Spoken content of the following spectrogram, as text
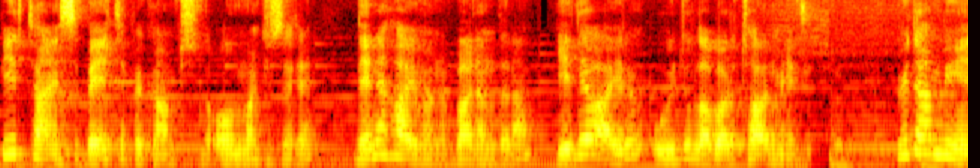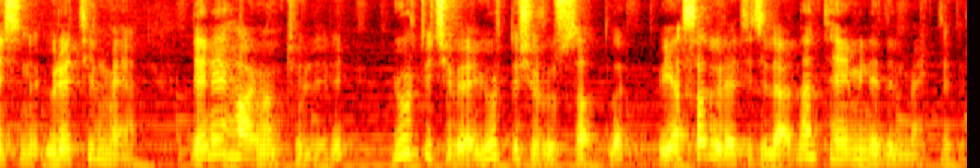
bir tanesi Beytepe kampüsünde olmak üzere deney hayvanı barındıran 7 ayrı uydu laboratuvar mevcuttur. Hüdam bünyesinde üretilmeyen deney hayvan türleri yurt içi veya yurt dışı ruhsatlı ve yasal üreticilerden temin edilmektedir.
